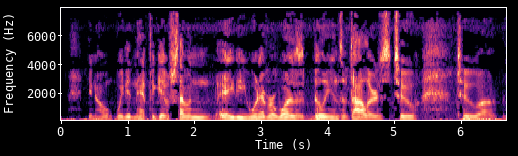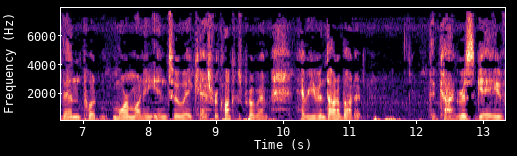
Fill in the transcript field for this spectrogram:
you know, we didn't have to give seven, eighty, whatever it was, billions of dollars to to uh, then put more money into a cash for clunkers program. Have you even thought about it? The Congress gave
